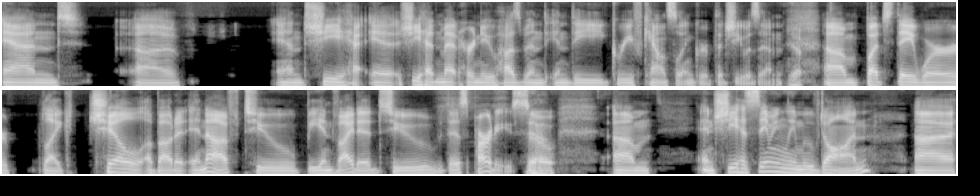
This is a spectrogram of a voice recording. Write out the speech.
and uh, and she ha- uh, she had met her new husband in the grief counseling group that she was in. Yep. Um, but they were like chill about it enough to be invited to this party. So, um, and she has seemingly moved on. Uh,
